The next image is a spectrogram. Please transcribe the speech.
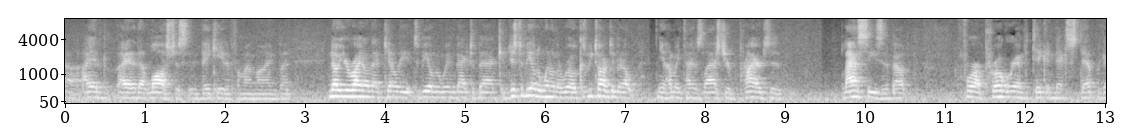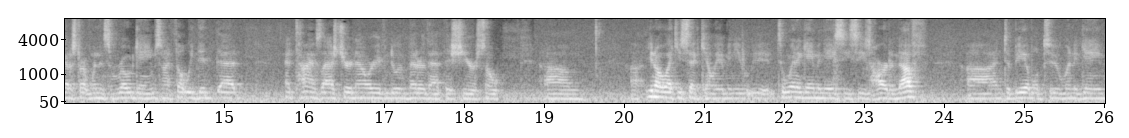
uh, I had I had that loss just vacated from my mind, but no, you're right on that, Kelly. To be able to win back to back and just to be able to win on the road because we talked about you know how many times last year prior to last season about for our program to take a next step, we got to start winning some road games, and I felt we did that at times last year. Now we're even doing better that this year. So, um, uh, you know, like you said, Kelly, I mean, you to win a game in the ACC is hard enough, uh, and to be able to win a game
